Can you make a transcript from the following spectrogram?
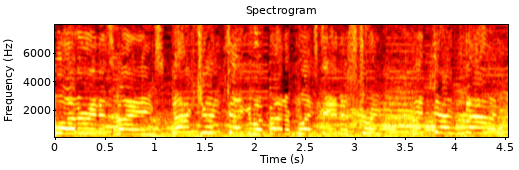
water in his veins. I couldn't think of a better place to end the street than Death Valley,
